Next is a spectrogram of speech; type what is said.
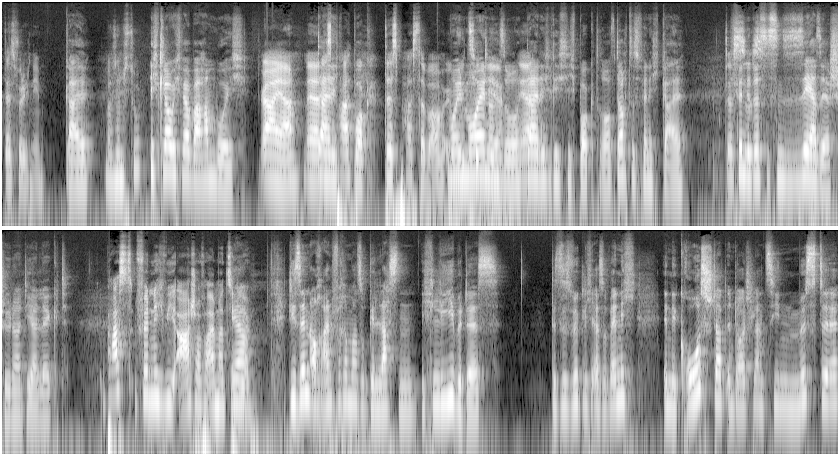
Das würde ich nehmen. Geil. Was nimmst du? Ich glaube, ich wäre bei Hamburg. Ah ja, ja Da das, hätte ich Bock. das passt aber auch irgendwie Moin Moin und so. Ja, Da hätte ich richtig Bock drauf. Doch, das finde ich geil. das Ich finde, ist, das ist ein sehr, sehr schöner Dialekt. Passt, finde ich, wie Arsch auf einmal zu Ja. dir. Die sind auch einfach immer so gelassen. Ich liebe das. Das ist wirklich, also wenn ich in eine Großstadt in Deutschland ziehen müsste,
